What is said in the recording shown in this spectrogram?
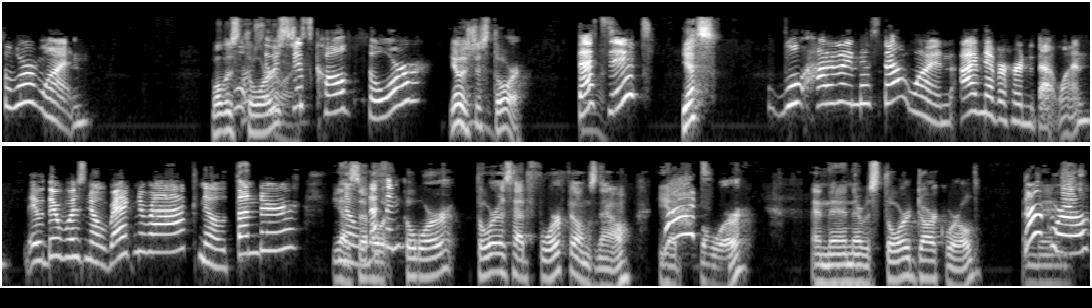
Thor one? what was Well, Thor? It was just called Thor. yeah, it was just Thor. That's it. Yes. Well, how did I miss that one? I've never heard of that one. It- there was no Ragnarok, no Thunder. Yeah, No, so nothing? Thor Thor has had four films now. He had What? Thor, and then there was Thor Dark World. Dark World.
